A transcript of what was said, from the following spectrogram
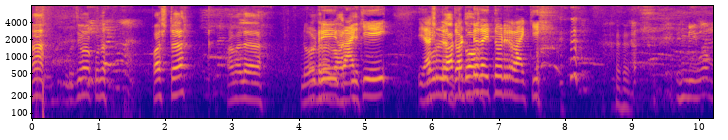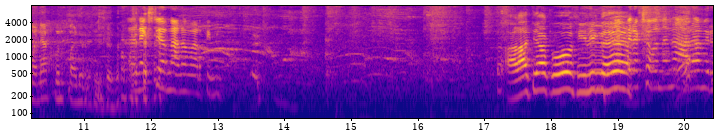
ಹಾ ಕುರ್ಚಿವ ಕುಂದ. ಫಸ್ಟ್ ಆಮೇಲೆ ನೋಡ್ರಿ ರಾಖಿ. ಎಷ್ಟು ನೋಡ್ರಿ, ದೊಡ್ಡದೈತ್ ರಾಖಿ. ನೀವ ಮನ್ಯಾಗ ಕುಂತ್ ಮಾಡಿರಿ ನೆಕ್ಸ್ಟ್ ಇಯರ್ ನಾನು ಮಾಡ್ತೀನಿ. ಅಳಾತಿ ಯಾಕು ಫೀಲಿಂಗ್ ರಕ್ಷಾಬಂಧನ ಆರಾಮಿರ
